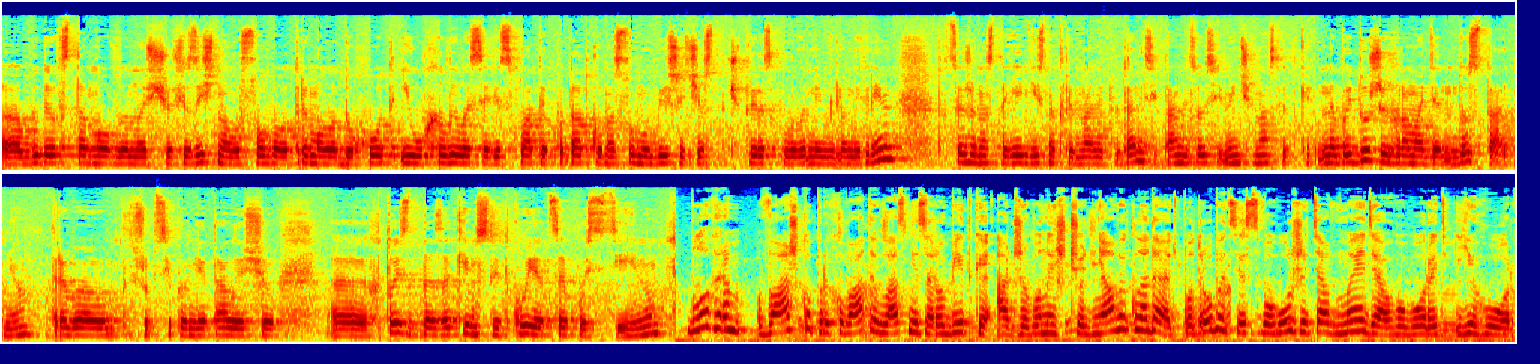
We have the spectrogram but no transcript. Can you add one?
е, буде встановлено, що фізична особа отримала доход і ухилилася від сплати податку на суму більше, ніж 4,5 мільйони гривень, то це вже настає дійсно кримінальна відповідальність, і там зовсім інші наслідки. Небайдужих громадян достатньо. Треба, щоб всі пам'ятали, що е, хтось за ким слідкує це постійно. Блогерам важко приховати власні заробітки, адже вони щодня викладають подробиці свого життя в медіа, говорить Єгор.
